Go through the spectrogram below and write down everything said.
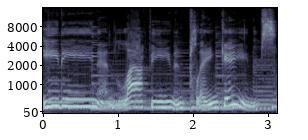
eating and laughing and playing games.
